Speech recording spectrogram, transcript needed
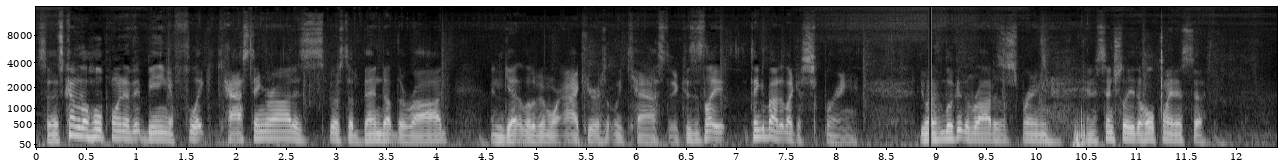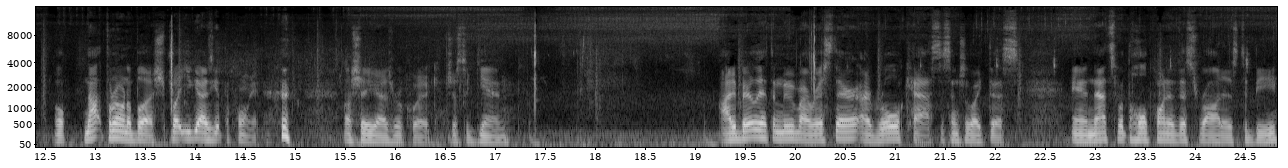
So that's kind of the whole point of it being a flick casting rod is supposed to bend up the rod and get a little bit more accurately casted. Because it's like think about it like a spring. You want to look at the rod as a spring and essentially the whole point is to well not throw in a bush but you guys get the point. I'll show you guys real quick just again i barely have to move my wrist there. I roll cast essentially like this. And that's what the whole point of this rod is to be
